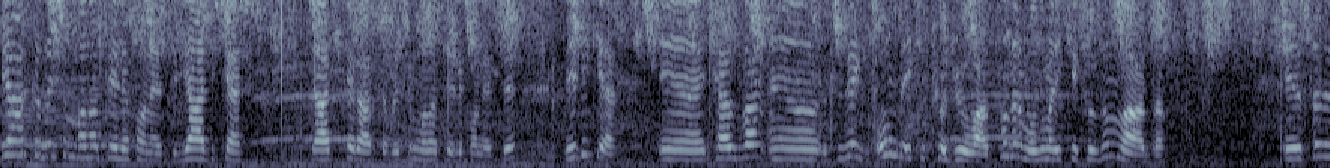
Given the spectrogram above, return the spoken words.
Bir arkadaşım bana telefon etti. Yadiker. Yadiker arkadaşım bana telefon etti. Dedi ki e, Kezban e, size onun da iki çocuğu var. Sanırım o zaman iki kızım vardı. E, sizi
